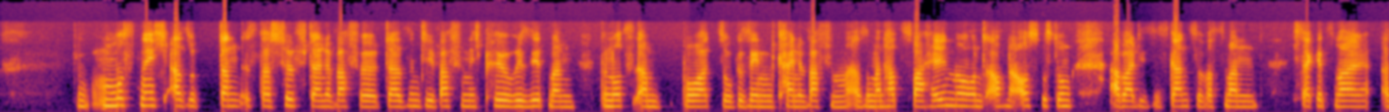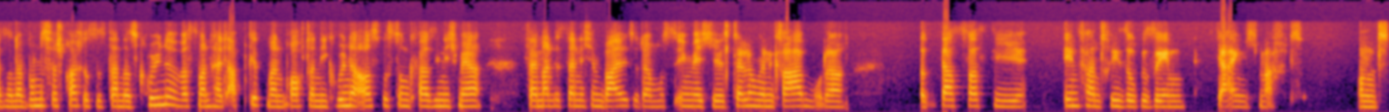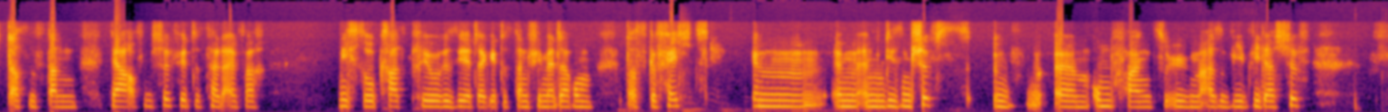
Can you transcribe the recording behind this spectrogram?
du musst nicht, also dann ist das Schiff deine Waffe. Da sind die Waffen nicht priorisiert. Man benutzt am Bord so gesehen keine Waffen. Also man hat zwar Helme und auch eine Ausrüstung, aber dieses Ganze, was man, ich sag jetzt mal, also in der Bundeswehrsprache ist es dann das Grüne, was man halt abgibt. Man braucht dann die grüne Ausrüstung quasi nicht mehr, weil man ist dann nicht im Wald oder muss irgendwelche Stellungen graben oder das, was die Infanterie so gesehen ja eigentlich macht. Und das ist dann, ja, auf dem Schiff wird es halt einfach nicht so krass priorisiert. Da geht es dann vielmehr darum, das Gefecht im, im, in diesem Schiffsumfang ähm, zu üben. Also wie, wie das Schiff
